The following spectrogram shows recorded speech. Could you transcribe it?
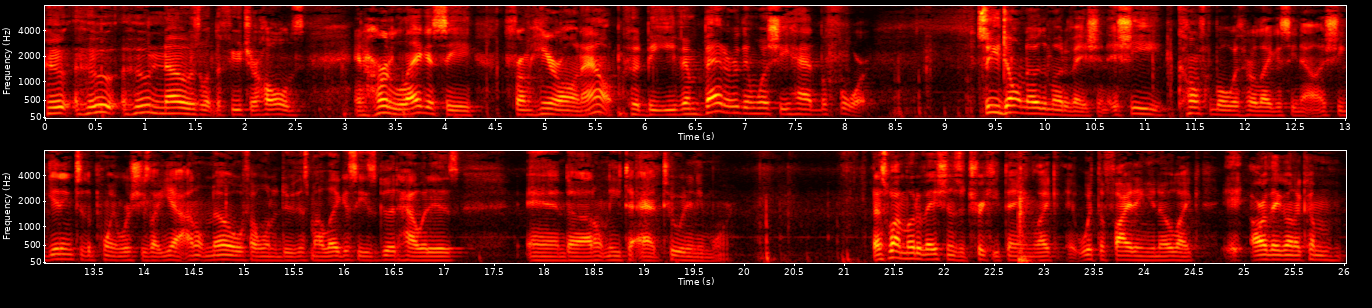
Who who who knows what the future holds? And her legacy from here on out could be even better than what she had before. So you don't know the motivation. Is she comfortable with her legacy now? Is she getting to the point where she's like, yeah, I don't know if I want to do this. My legacy is good how it is, and uh, I don't need to add to it anymore. That's why motivation is a tricky thing. Like with the fighting, you know, like it, are they going to come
